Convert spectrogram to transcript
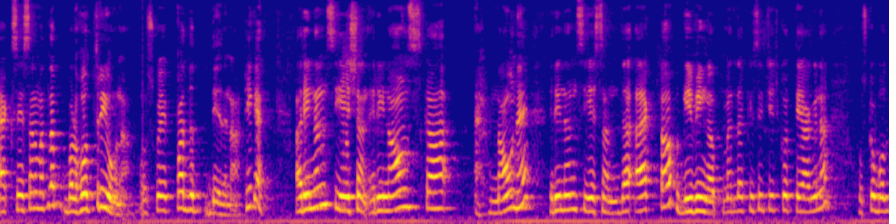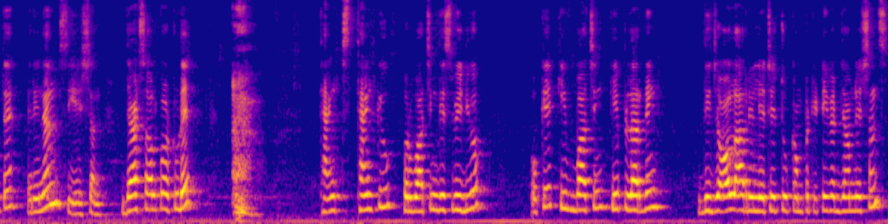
एक्सेशन मतलब बढ़ोतरी होना, उसको एक पद दे देना, ठीक है? रिनाउंसिएशन रिनाउंस का नाउन है renunciation the act of giving up मतलब किसी चीज़ को त्यागना, उसको बोलते हैं renunciation that's all for today thanks thank you for watching this video okay keep watching keep learning these all are related to competitive examinations.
